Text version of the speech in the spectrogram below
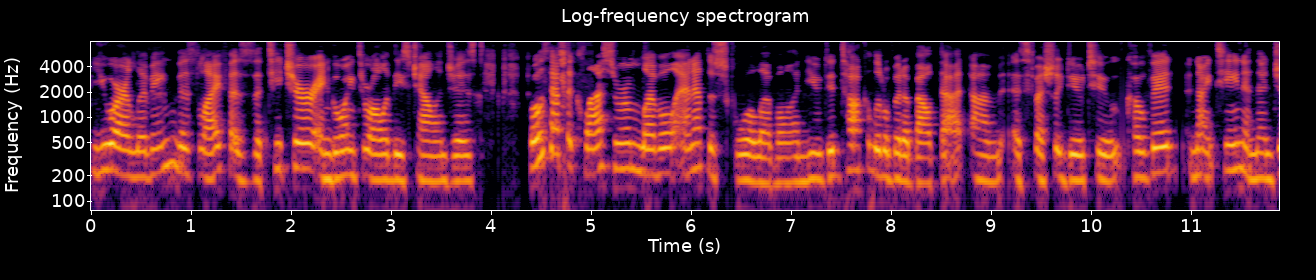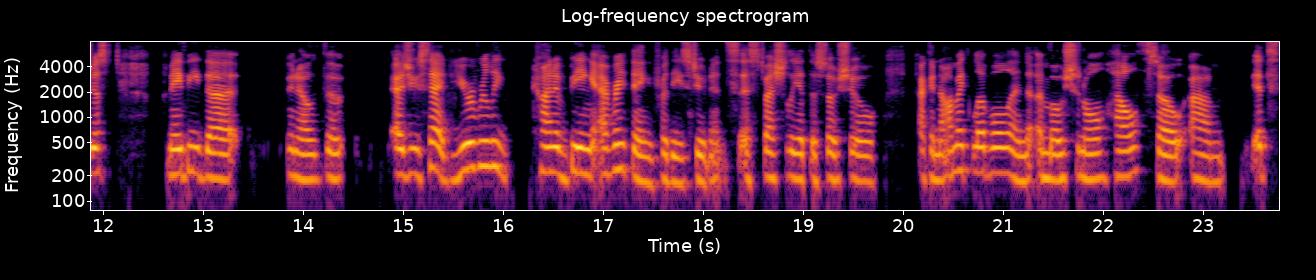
you are living this life as a teacher and going through all of these challenges, both at the classroom level and at the school level. And you did talk a little bit about that, um, especially due to COVID nineteen, and then just maybe the you know the as you said, you're really kind of being everything for these students, especially at the socio economic level and emotional health. So um, it's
